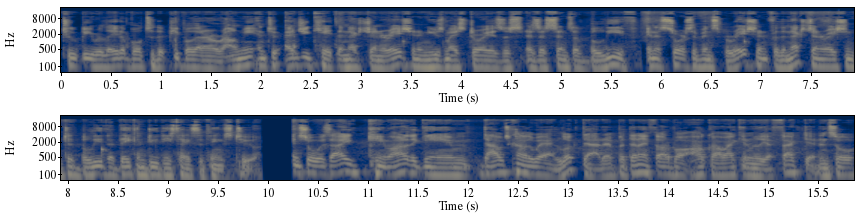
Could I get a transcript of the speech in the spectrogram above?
to be relatable to the people that are around me and to educate the next generation and use my story as a, as a sense of belief in a source of inspiration for the next generation to believe that they can do these types of things too and so as I came out of the game, that was kind of the way I looked at it. But then I thought about how, I can really affect it. And so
